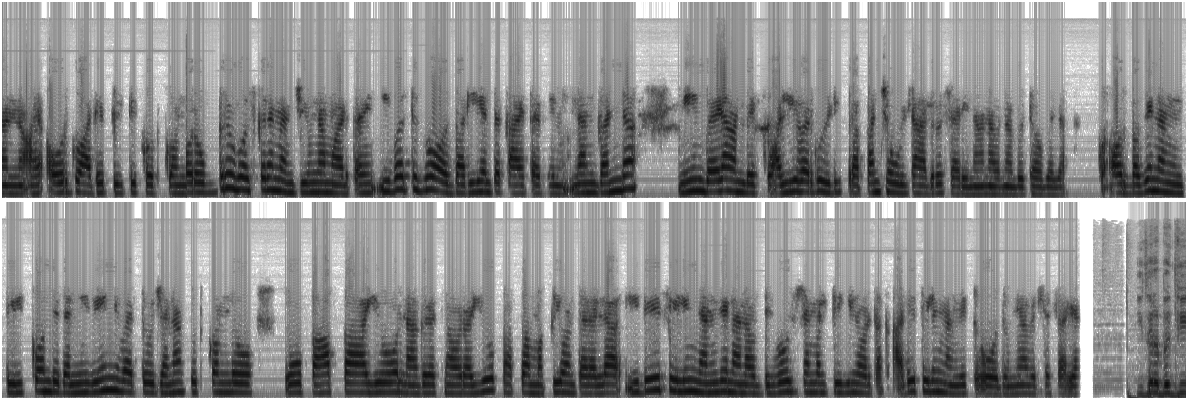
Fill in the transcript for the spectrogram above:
ನನ್ನ ಅವ್ರಿಗೂ ಅದೇ ಪ್ರೀತಿ ಕೊಟ್ಕೊಂಡು, ಅವ್ರೊಬ್ರಿಗೋಸ್ಕರ ನಾನ್ ಜೀವನ ಮಾಡ್ತಾ ಇವತ್ತಿಗೂ ಅವ್ರು ಬರ್ಲಿ ಅಂತ ಕಾಯ್ತಾ ಇದ್ದೀನಿ. ನನ್ ಗಂಡ ನೀನ್ ಬೇಡ ಅನ್ಬೇಕು. ಅಲ್ಲಿವರೆಗೂ ಇಡೀ ಪ್ರಪಂಚ ಉಲ್ಟಾ ಆದ್ರೂ ಸರಿ ನಾನು ಅವ್ರನ್ನ ಬಿಟ್ಟು ಹೋಗಲ್ಲ. ಅವ್ರ ಬಗ್ಗೆ ನಂಗೆ ತಿಳ್ಕೊಂಡಿದ್ದೆ. ನೀವೇನ್ ಇವತ್ತು ಜನ ಕೂತ್ಕೊಂಡು ಓ ಪಾಪ ಅಯ್ಯೋ ನಾಗರತ್ನ ಅವ್ರ ಅಯ್ಯೋ ಪಾಪ ಮಕ್ಳು ಅಂತಾರಲ್ಲ ಇದೇ ಫೀಲಿಂಗ್ ನನ್ಗೆ ನಾನು ಅವ್ರ ಡಿವೋರ್ಸ್ ಟೈಮಲ್ಲಿ ಟಿವಿ ನೋಡ್ದಾಗ ಅದೇ ಫೀಲಿಂಗ್ ನಂಗಿತ್ತು ಓ ದುನಿಯಾ ವಿಷಯ ಸರಿ ಇದರ ಬಗ್ಗೆ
